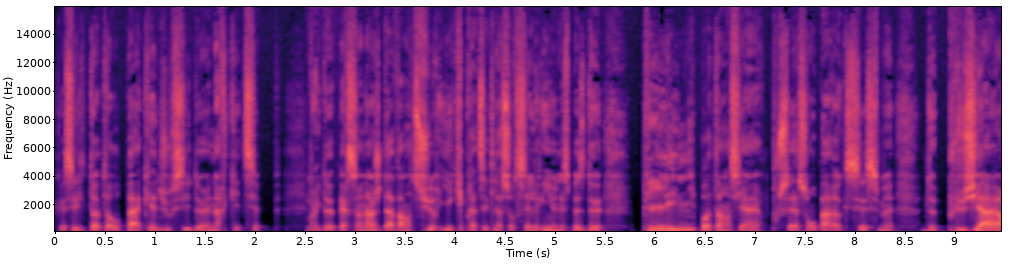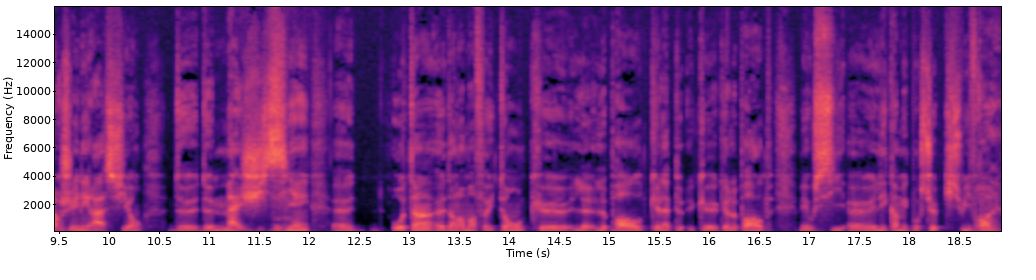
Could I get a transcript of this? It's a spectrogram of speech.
que c'est le total package aussi d'un archétype de personnage d'aventurier qui pratique la sorcellerie, une espèce de plénipotentiaire poussé à son paroxysme de plusieurs générations de, de magiciens, Mhm. euh, autant euh, dans le roman feuilleton que le, le pulp, que, la, pu- que, que le pulp, mais aussi euh, les comic book strips qui suivront Ouais.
